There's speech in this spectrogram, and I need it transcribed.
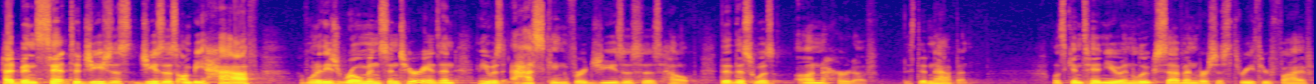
had been sent to Jesus, Jesus on behalf of one of these Roman centurions, and, and he was asking for Jesus' help. That this was unheard of. This didn't happen. Let's continue in Luke 7, verses 3 through 5.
